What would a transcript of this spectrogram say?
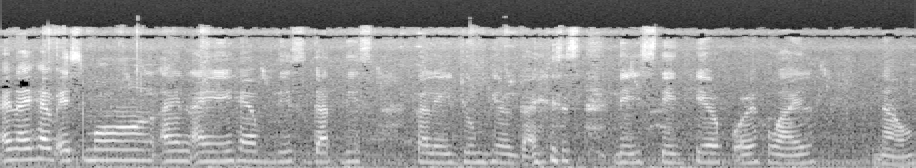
and I have a small and I have this got this caladium here guys. They stayed here for a while now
